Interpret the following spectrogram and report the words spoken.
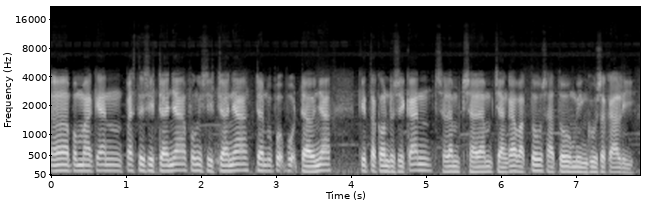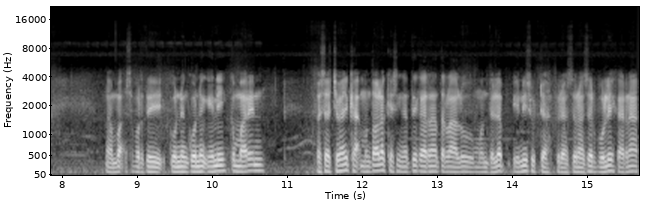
uh, pemakaian pestisidanya, fungisidanya dan pupuk-pupuk daunnya kita kondisikan dalam dalam jangka waktu satu minggu sekali. Nampak seperti kuning-kuning ini. Kemarin bahasa Jawa gak mentolok guys ngerti? Karena terlalu mendelep. Ini sudah beransur-ansur pulih karena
